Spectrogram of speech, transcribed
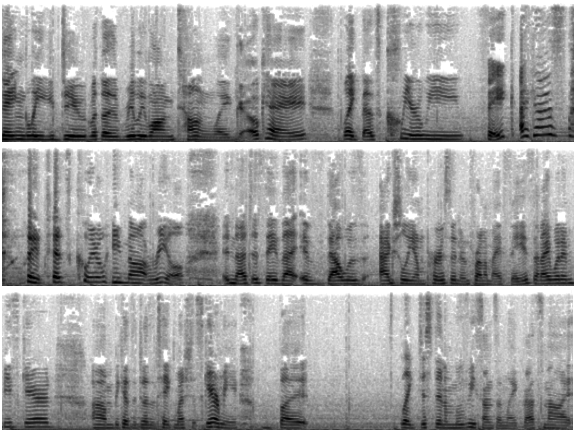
dangly dude with a really long tongue? Like, okay, like that's clearly fake, I guess. like that's clearly not real. And not to say that if that was actually in person in front of my face that I wouldn't be scared, um, because it doesn't take much to scare me. But like just in a movie sense, I'm like, that's not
